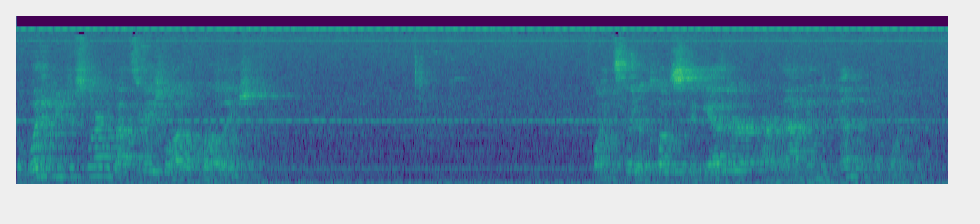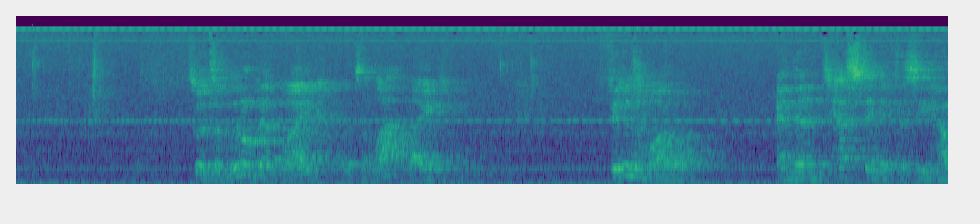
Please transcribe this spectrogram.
But what did you just learn about spatial autocorrelation? Points that are close together are not independent of one another. So it's a little bit like, or it's a lot like, fitting a model and then testing it to see how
